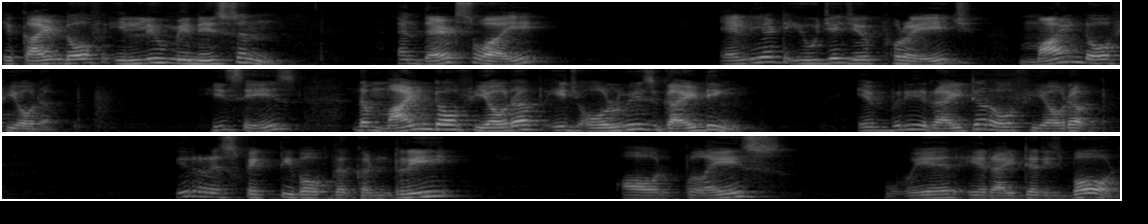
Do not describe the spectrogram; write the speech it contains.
a kind of illumination, and that's why Eliot uses a phrase mind of Europe. He says the mind of Europe is always guiding every writer of Europe, irrespective of the country or place where a writer is born.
